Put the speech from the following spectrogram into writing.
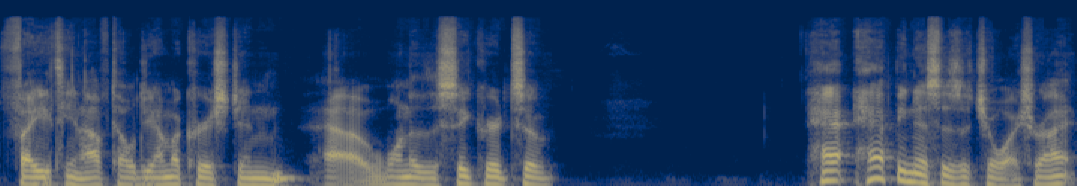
faith. You know, I've told you I'm a Christian. Uh, one of the secrets of ha- happiness is a choice, right?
